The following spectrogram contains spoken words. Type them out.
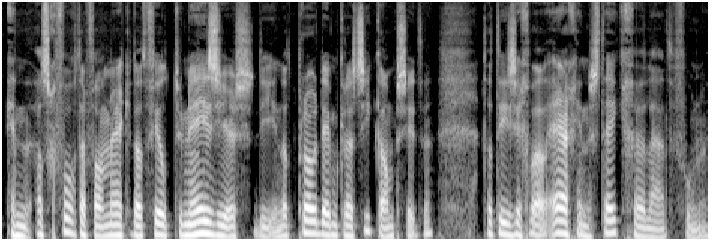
en als gevolg daarvan merk je dat veel Tunesiërs die in dat pro-democratiekamp zitten, dat die zich wel erg in de steek laten voelen.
